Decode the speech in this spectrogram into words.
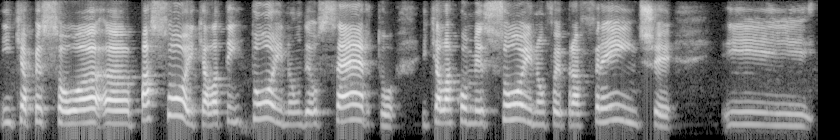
em que a pessoa uh, passou e que ela tentou e não deu certo, e que ela começou e não foi para frente. E,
